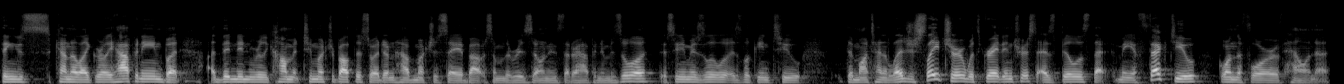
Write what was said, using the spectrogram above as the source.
things kind of like really happening, but they didn't really comment too much about this, so I don't have much to say about some of the rezonings that are happening in Missoula. The city of Missoula is looking to the Montana legislature with great interest as bills that may affect you go on the floor of Helena.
